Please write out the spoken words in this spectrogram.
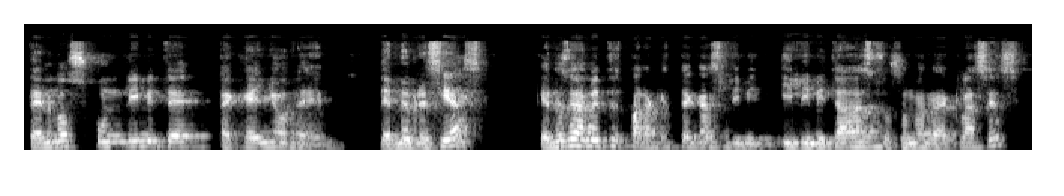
tenemos un límite pequeño de de membresías, que no solamente es para que tengas ilimitadas tus números de clases,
